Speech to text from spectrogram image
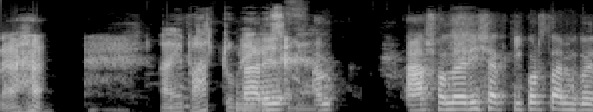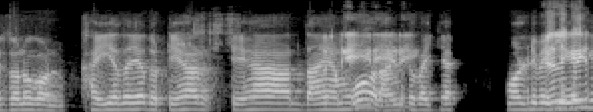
না আমি বাথরুমে গেছি না। আসলে রিশাদ কি করছে আমি কই জনগণ খাইয়া দাইয়া তো টেহার টেহার দায় আমগো আমি তো বাইকে অলরেডি গেছি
